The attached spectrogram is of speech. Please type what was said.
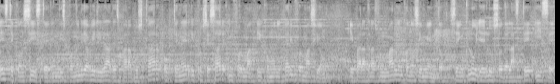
Este consiste en disponer de habilidades para buscar, obtener y procesar y comunicar información y para transformarla en conocimiento. Se incluye el uso de las TIC.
